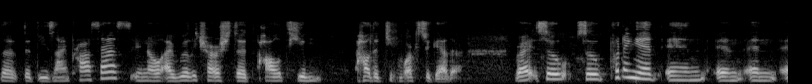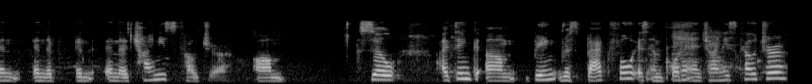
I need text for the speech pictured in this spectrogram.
the, the design process. You know, I really cherish the how team how the team works together, right? So so putting it in in in in in the, in, in the Chinese culture. Um, so I think um, being respectful is important in Chinese culture.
